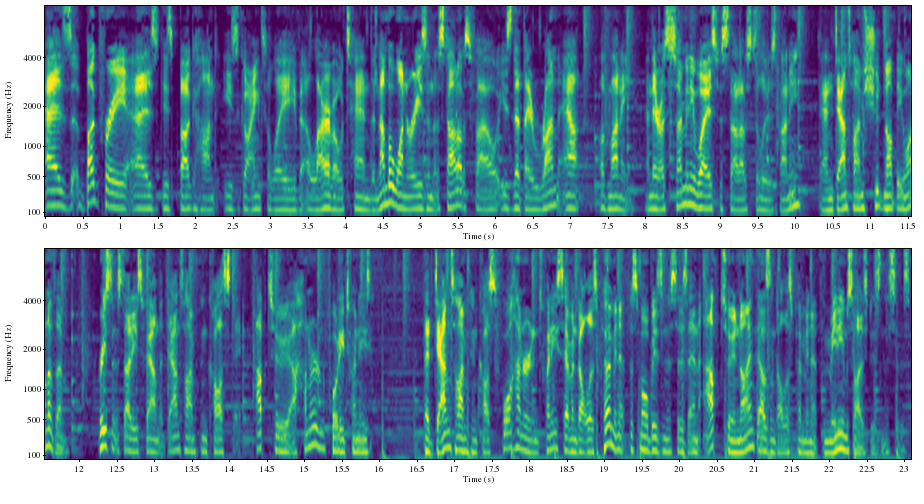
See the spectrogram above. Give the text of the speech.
As bug free as this bug hunt is going to leave Laravel 10, the number one reason that startups fail is that they run out of money. And there are so many ways for startups to lose money, and downtime should not be one of them. Recent studies found that downtime can cost up to 140 20 that downtime can cost $427 per minute for small businesses and up to $9,000 per minute for medium sized businesses.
